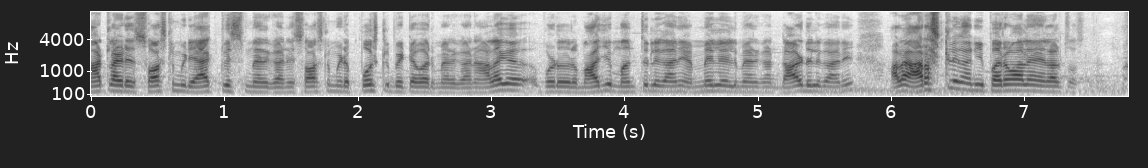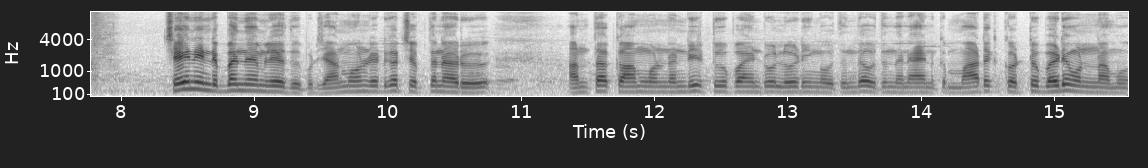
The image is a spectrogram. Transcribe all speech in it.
మాట్లాడే సోషల్ మీడియా యాక్టివిస్ట్ మీద కానీ సోషల్ మీడియా పోస్టులు పెట్టేవారి మీద కానీ అలాగే ఇప్పుడు మాజీ మంత్రులు కానీ ఎమ్మెల్యేల మీద కానీ దాడులు కానీ అలా అరెస్టులు కానీ ఈ పరివాలం ఎలా చూస్తారు చేయనండి ఇబ్బంది ఏం లేదు. ఇప్పుడు జగన్మోహన్ రెడ్డి గారు చెప్తున్నారు అంతా కామ్గా ఉండండి. టూ పాయింట్ టూ లోడింగ్ అవుతుంది అవుతుందని ఆయన మాటకి కట్టుబడి ఉన్నాము.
